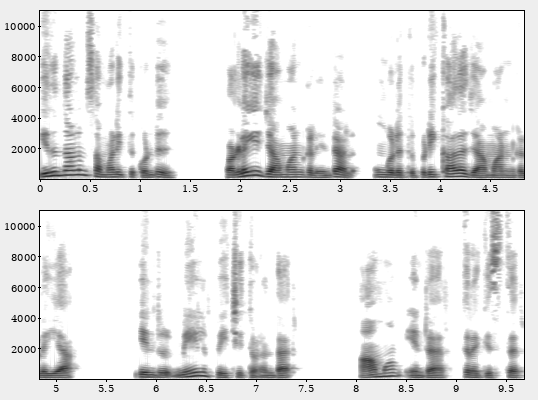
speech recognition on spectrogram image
இருந்தாலும் சமாளித்து கொண்டு பழைய ஜாமான்கள் என்றால் உங்களுக்கு பிடிக்காத ஜாமான்களையா? என்று மேலும் பேச்சை தொடர்ந்தார். ஆமாம் என்றார் கிரகிஸ்தர்.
